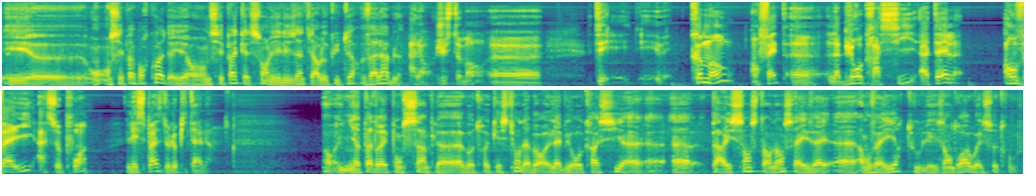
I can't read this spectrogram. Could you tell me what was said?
Et euh, on ne sait pas pourquoi d'ailleurs, on ne sait pas quels sont les, les interlocuteurs valables. Alors justement, euh, comment en fait euh, la bureaucratie a-t-elle envahi à ce point l'espace de l'hôpital? Il n'y a pas de réponse simple à, à votre question. D'abord, la bureaucratie a, a, a, par essence tendance à, à, envahir tous les endroits où elle se trouve.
